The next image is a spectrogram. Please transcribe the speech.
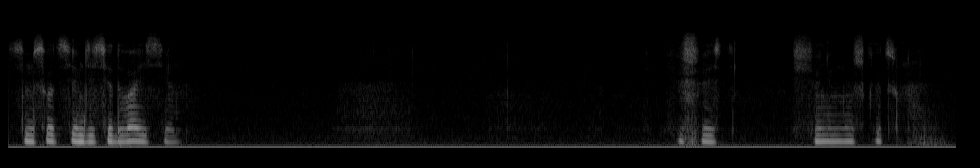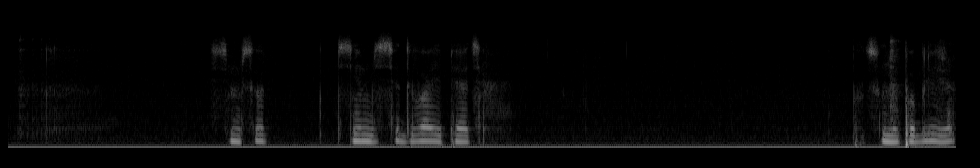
семьсот семьдесят два и семь. И шесть. Еще немножко отсюда. Семьсот семьдесят два и пять. Подсуну поближе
